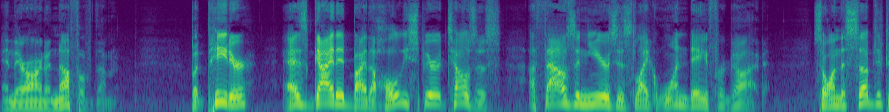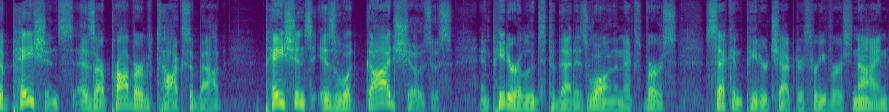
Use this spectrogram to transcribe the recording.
and there aren't enough of them. But Peter, as guided by the Holy Spirit, tells us a thousand years is like one day for God. So, on the subject of patience, as our proverb talks about, Patience is what God shows us, and Peter alludes to that as well in the next verse. 2 Peter chapter 3 verse 9,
